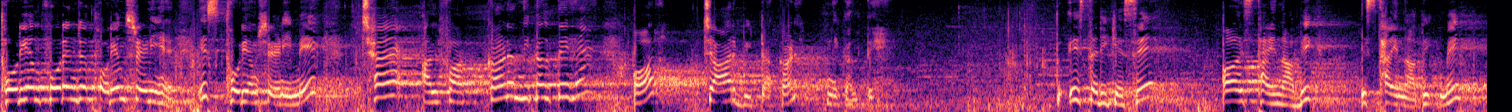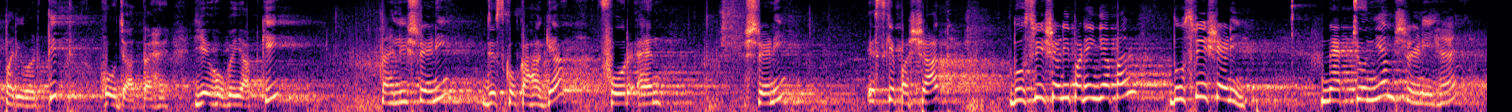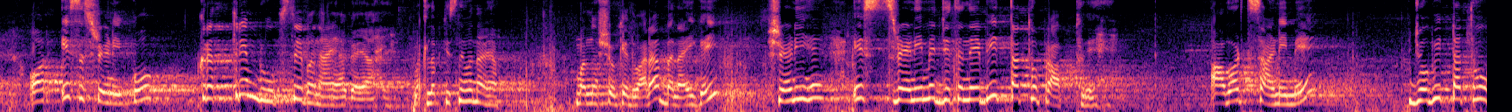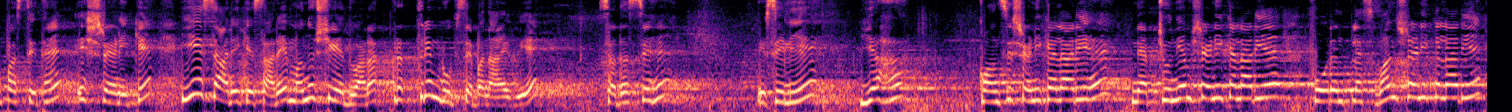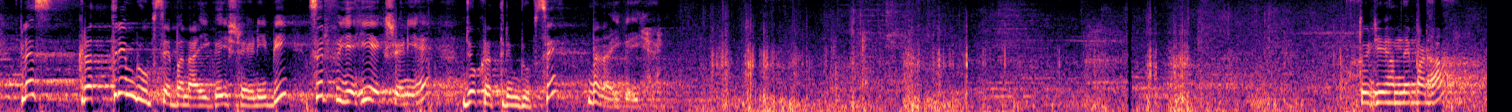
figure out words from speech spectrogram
थोरियम फोरन जो थोरियम श्रेणी है, इस थोरियम श्रेणी में छह अल्फ़ा कण निकलते हैं और चार बीटा कण निकलते हैं। तो इस तरीके से अस्थायी नाभिक स्थायी नाभिक में परिवर्तित हो जाता है। ये हो गई आपकी पहली श्रेणी, जिसको कहा गया 4n श्रेणी। इसके पश्चात दूसरी श्रेणी पढ़ेंगे अपन। दूसरी श्रेणी नेपच्यूनियम श्रेणी है और इस श्रेणी को कृत्रिम रूप से बनाया गया है। मतलब किसने बनाया? मनुष्यों के द्वारा बनाई गई श्रेणी है। इस श्रेणी में जितने भी तत्व प्राप्त हुए हैं, आवर्त सारणी में जो भी तत्व उपस्थित हैं इस श्रेणी के, ये सारे के सारे मनुष्य के द्वारा कृत्रिम रूप से बनाए हुए सदस्य हैं। इसीलिए यह कौन सी श्रेणी कहला रही है? नेपच्यूनियम श्रेणी कहला रही है, फोर एन प्लस वन श्रेणी कहला रही है, प्लस कृत्रिम रूप से बनाई गई श्रेणी भी सिर्फ़ यही एक श्रेणी है जो कृत्रिम रूप से बनाई गई है। तो ये हमने पढ़ा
